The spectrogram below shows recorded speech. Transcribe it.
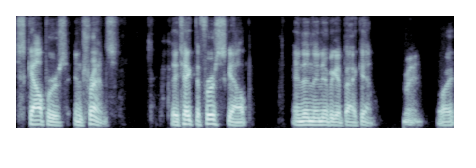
scalpers in trends. They take the first scalp and then they never get back in. Right. Right.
